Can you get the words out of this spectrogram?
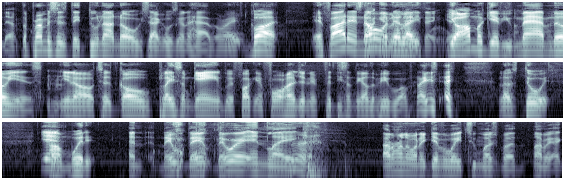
yeah. the premise is they do not know exactly what's gonna happen, right? But if I didn't It's know, and giving they're like, anything, "Yo, yeah. I'm gonna give you mad 1000000s Mhm. you know, to go play some games with fucking 450 something other people," I'm like, "Let's do it. yeah, I'm with it." and they they they were in like I don't really want to give away too much, but I mean I,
